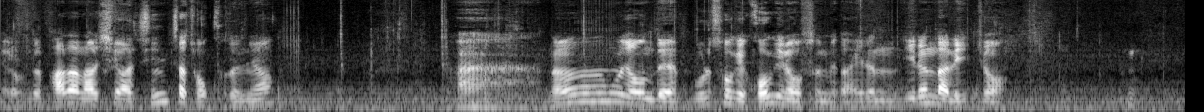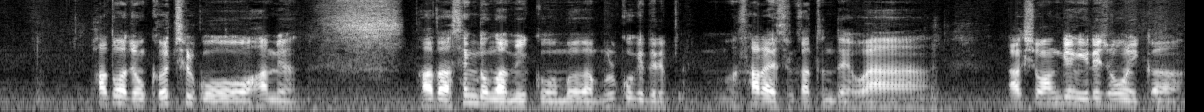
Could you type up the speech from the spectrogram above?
여러분들 바다 날씨가 진짜 좋거든요. 아, 너무 좋은데 물 속에 고기는 없습니다. 이런 이런 날이 있죠. 파도가 좀 거칠고 하면 바다 생동감 있고 뭐가 물고기들이 살아 있을 것 같은데 와 낚시 환경이 이래 좋으니까.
